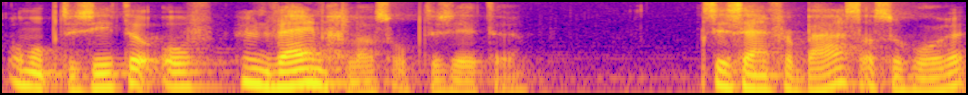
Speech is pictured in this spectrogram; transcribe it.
om op te zitten of hun wijnglas op te zetten. Ze zijn verbaasd als ze horen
